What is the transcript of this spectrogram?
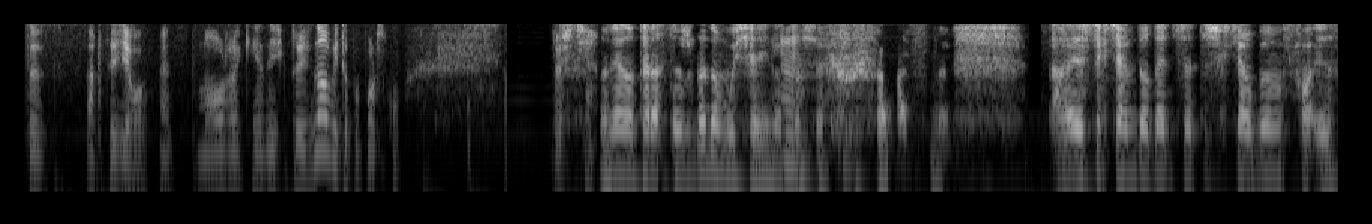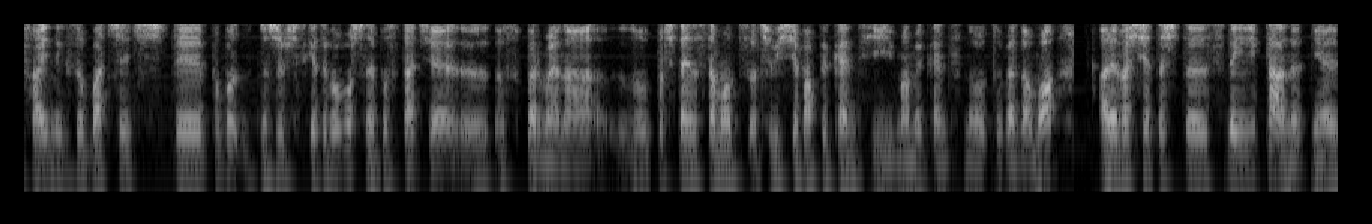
to jest arcydzieło, więc może kiedyś ktoś znowi to po polsku. Wreszcie. No nie no, teraz to już będą musieli, no Mm. proszę, kurwa was. No. Ale jeszcze chciałem dodać, że też chciałbym fa fajnych zobaczyć te, znaczy wszystkie te poboczne postacie y, Supermana. No, poczytając tam od oczywiście Papy Kent i Mamy Kent, no to wiadomo, ale właśnie też te z Daily Planet, nie?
